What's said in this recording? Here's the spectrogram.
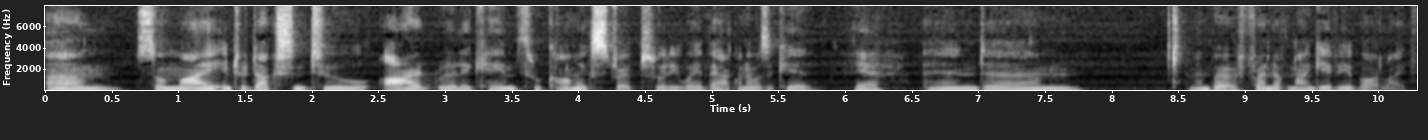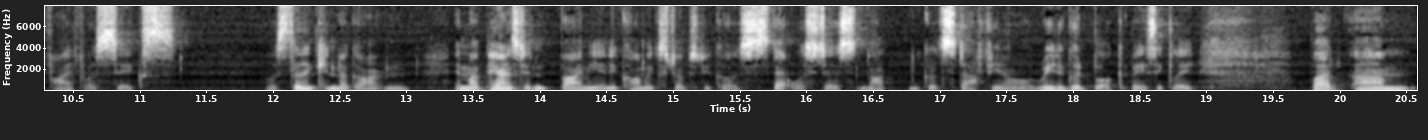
Um, so my introduction to art really came through comic strips, really way back when I was a kid. Yeah. And um, remember a friend of mine gave me about like five or six. I was still in kindergarten, and my parents didn't buy me any comic strips because that was just not good stuff. You know, read a good book basically. But um,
